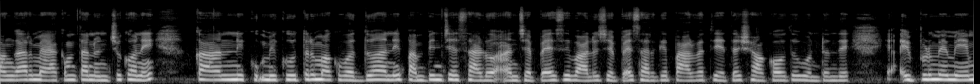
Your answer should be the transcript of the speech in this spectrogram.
బంగారు మేకం తను ఉంచుకొని కానీ మీ కూతురు మాకు వద్దు అని పంపించేశాడు అని చెప్పేసి వాళ్ళు చెప్పేసరికి పార్వతి అయితే షాక్ అవుతూ ఉంటుంది. ఇప్పుడు మేము ఏం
